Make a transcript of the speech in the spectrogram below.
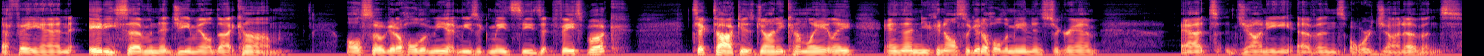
at gmail.com. Also get a hold of me at Music Made Seeds at Facebook. TikTok is Johnny Come Lately. And then you can also get a hold of me on Instagram at Johnny Evans or John Evans.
